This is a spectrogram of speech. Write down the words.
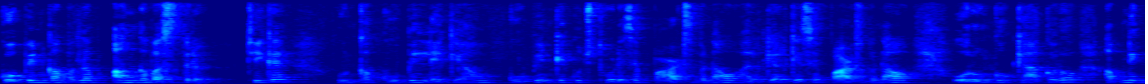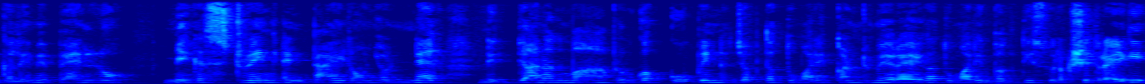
कोपिन का मतलब अंग वस्त्र, ठीक है? उनका कोपिन लेके आओ, कोपिन के कुछ थोड़े से पार्ट्स बनाओ हल्के हल्के से पार्ट्स बनाओ और उनको क्या करो, अपने गले में पहन लो make a string and tight on your neck Nityananda Mahaprabhu का कोपिन जब तक तुम्हारे कंठ में रहेगा तुम्हारी भक्ति सुरक्षित रहेगी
